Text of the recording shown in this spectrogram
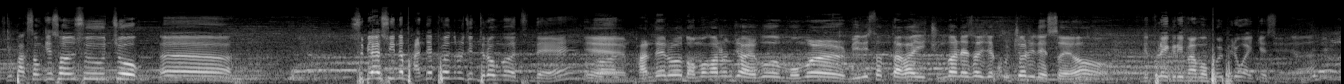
지금 박성재 선수 쪽 어, 수비할 수 있는 반대편으로 지금 들어온 것 같은데 예, 반대로 넘어가는 줄 알고 몸을 미리 썼다가 이 중간에서 이제 굴절이 됐어요. 리플레이 그림 한번 볼 필요가 있겠습니다.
